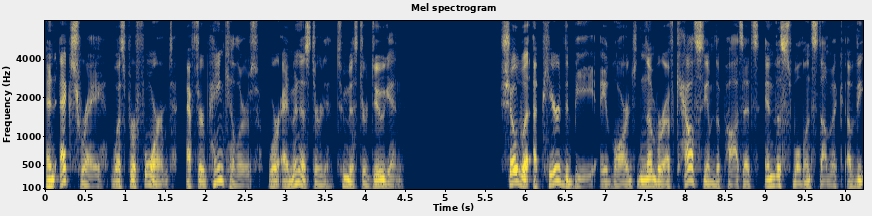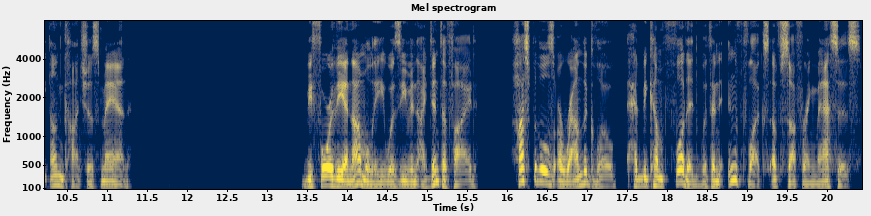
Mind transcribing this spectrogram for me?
An x ray was performed after painkillers were administered to Mr. Dugan. Showed what appeared to be a large number of calcium deposits in the swollen stomach of the unconscious man. Before the anomaly was even identified, hospitals around the globe had become flooded with an influx of suffering masses.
